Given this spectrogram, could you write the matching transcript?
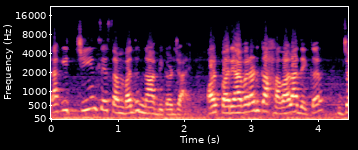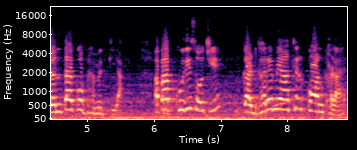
ताकि चीन से संबंध ना बिगड़ जाए और पर्यावरण का हवाला देकर जनता को भ्रमित किया। अब आप खुद ही सोचिए कटघरे में आखिर कौन खड़ा है?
